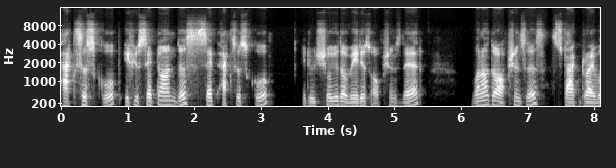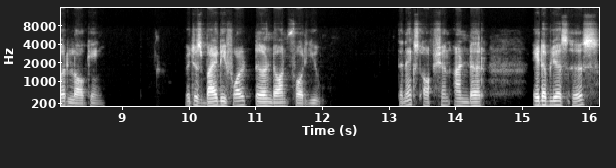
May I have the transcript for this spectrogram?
access scope. If you set on this set access scope, it will show you the various options there. One of the options is Stackdriver logging, which is by default turned on for you. The next option under AWS is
